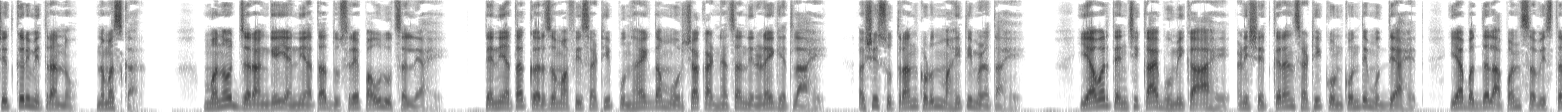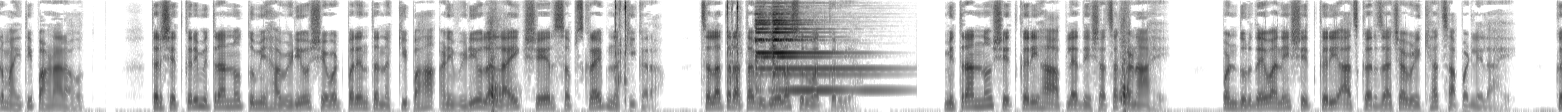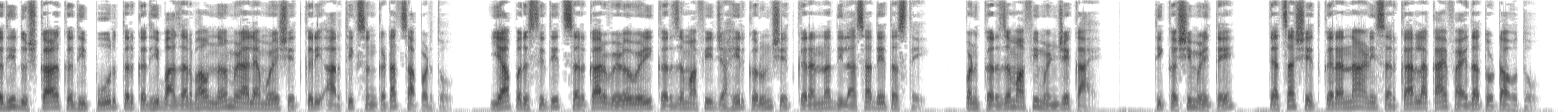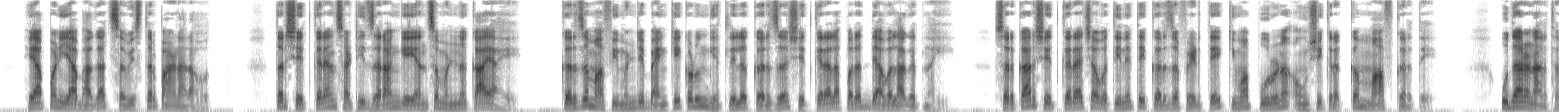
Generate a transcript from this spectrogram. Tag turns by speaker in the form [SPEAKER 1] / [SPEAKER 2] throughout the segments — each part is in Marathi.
[SPEAKER 1] शेतकरी मित्रांनो नमस्कार. मनोज जरांगे यांनी आता दुसरे पाऊल उचलले आहे. त्यांनी आता कर्जमाफीसाठी पुन्हा एकदा मोर्चा काढण्याचा निर्णय घेतला आहे अशी सूत्रांकडून माहिती मिळत आहे. यावर त्यांची काय भूमिका आहे आणि शेतकऱ्यांसाठी कोणकोणते मुद्दे आहेत याबद्दल आपण सविस्तर माहिती पाहणार आहोत. तर शेतकरी मित्रांनो तुम्ही हा व्हिडिओ शेवटपर्यंत नक्की पहा आणि व्हिडिओला लाईक शेअर सबस्क्राईब नक्की करा. चला तर आता व्हिडिओला सुरुवात करूया. मित्रांनो शेतकरी हा आपल्या देशाचा कणा आहे. पण दुर्दैवाने शेतकरी आज कर्जाच्या विळख्यात सापडलेला आहे. कधी दुष्काळ कधी पूर तर कधी बाजारभाव न मिळाल्यामुळे शेतकरी आर्थिक संकटात सापडतो. या परिस्थितीत सरकार वेळोवेळी कर्जमाफी जाहीर करून शेतकऱ्यांना दिलासा देत असते. पण कर्जमाफी म्हणजे काय? ती कशी मिळते? त्याचा शेतकऱ्यांना आणि सरकारला काय फायदा तोटा होतो? हे आपण या भागात सविस्तर पाहणार आहोत. तर शेतकऱ्यांसाठी जरांगे यांचं म्हणणं काय आहे? कर्जमाफी म्हणजे बँकेकडून घेतलेलं कर्ज शेतकऱ्याला परत द्यावं लागत नाही. सरकार शेतकऱ्याच्या वतीने ते कर्ज फेडते किंवा पूर्ण अंशिक रक्कम माफ करते. उदाहरणार्थ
